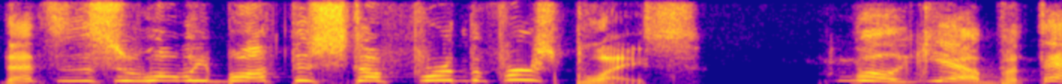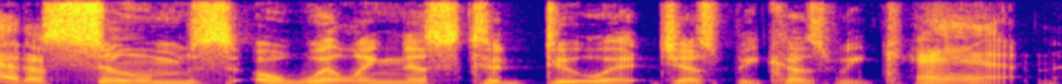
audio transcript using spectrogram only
that's this is what we bought this stuff for in the first place. Well, yeah, but that assumes a willingness to do it just because we can.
